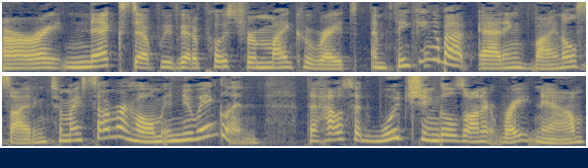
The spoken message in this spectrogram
All right. Next up, we've got a post from Mike who writes I'm thinking about adding vinyl siding to my summer home in New England. The house had wood shingles on it right now.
